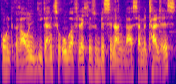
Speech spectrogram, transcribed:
und rauen die ganze Oberfläche so ein bisschen an, da es ja Metall ist.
